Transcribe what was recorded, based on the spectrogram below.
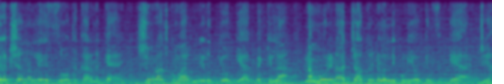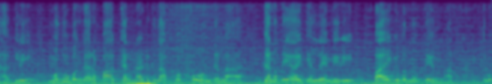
ಎಲೆಕ್ಷನ್ನಲ್ಲಿ ಸೋತ ಕಾರಣಕ್ಕೆ ಶಿವರಾಜ್ ಕುಮಾರ್ ನಿರುದ್ಯೋಗಿ ಆಗ್ಬೇಕಿಲ್ಲ. ನಮ್ಮೂರಿನ ಜಾತ್ರೆಗಳಲ್ಲಿ ಕುಣಿಯೋ ಕೆಲಸಕ್ಕೆ ಅರ್ಜಿ ಹಾಕಲಿ. ಮಧು ಬಂಗಾರಪ್ಪ ಕರ್ನಾಟಕದ ಪಪ್ಪು ಅಂತೆಲ್ಲ ಘನತೆಯ ಎಲ್ಲೆ ಮೀರಿ ಬಾಯಿಗೆ ಬಂದಂತೆ ಮಾತನಾಡಿದ್ರು.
